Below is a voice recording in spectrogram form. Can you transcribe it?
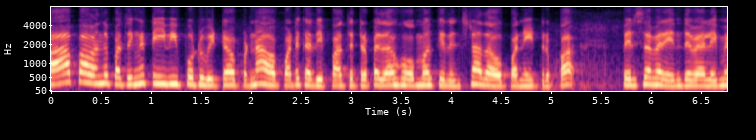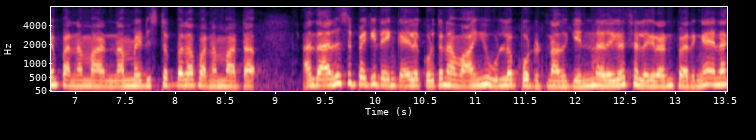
பாப்பா வந்து பார்த்திங்கன்னா டிவி போட்டு விட்டோம் அப்படின்னா அவள் பாட்டுக்கு அதை பார்த்துட்ருப்பா ஏதாவது ஹோம்ஒர்க் இருந்துச்சுன்னா அதை அவள் பண்ணிகிட்ருப்பா பெருசாக வேறு எந்த வேலையுமே பண்ண மா நம்ம டிஸ்டர்பெல்லாம் பண்ண மாட்டாள் அந்த அரிசி பேக்கெட் என் கையில் கொடுத்து நான் வாங்கி உள்ளே போட்டுட்டேன் அதுக்கு என்ன அழகாக செலுகிறான்னு பாருங்கள் ஏன்னா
